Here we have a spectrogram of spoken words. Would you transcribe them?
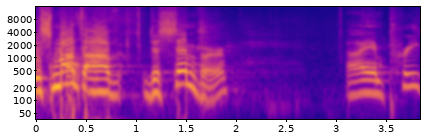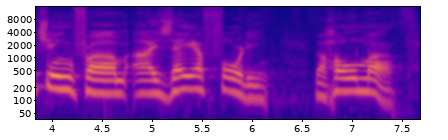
This month of December, I am preaching from Isaiah 40 the whole month.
